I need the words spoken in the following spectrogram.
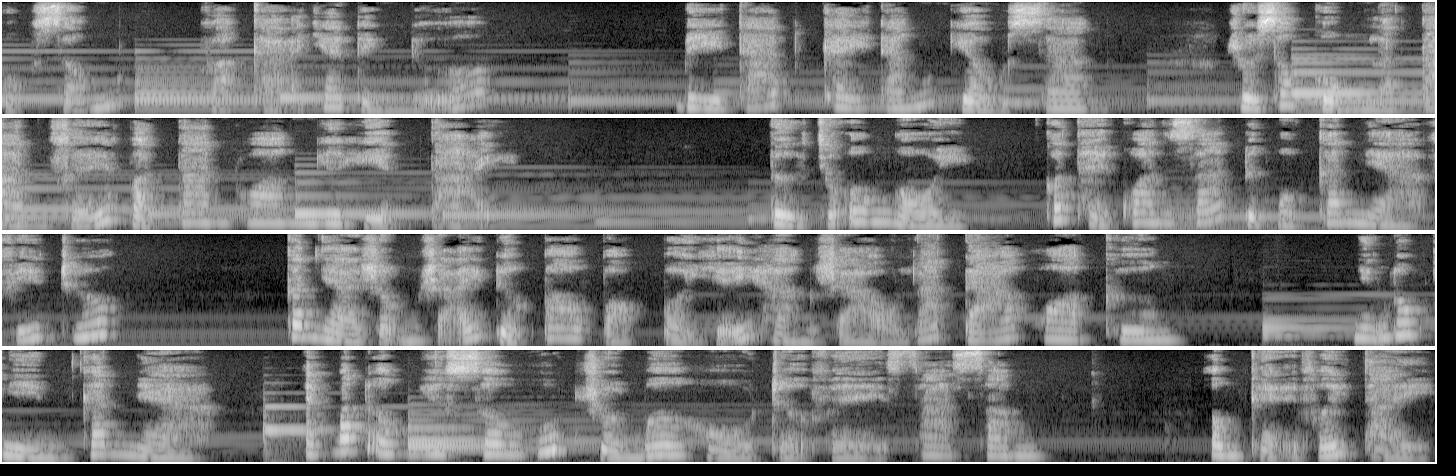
cuộc sống và cả gia đình nữa. Bi đát cay đắng giàu sang, rồi sau cùng là tàn phế và tan hoang như hiện tại. Từ chỗ ông ngồi, có thể quan sát được một căn nhà phía trước. Căn nhà rộng rãi được bao bọc bởi dãy hàng rào lát đá hoa cương những lúc nhìn căn nhà, ánh mắt ông như sâu hút rồi mơ hồ trở về xa xăm. Ông kể với thầy,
